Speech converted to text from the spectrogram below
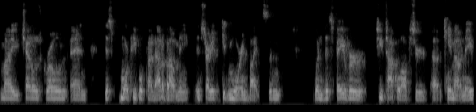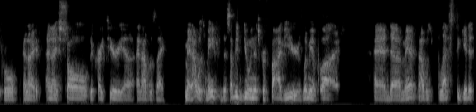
My channel has grown, and just more people found out about me and started getting more invites. And when this favor chief taco officer uh, came out in April, and I and I saw the criteria, and I was like, man, I was made for this. I've been doing this for five years. Let me apply. And uh, man, I was blessed to get it.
